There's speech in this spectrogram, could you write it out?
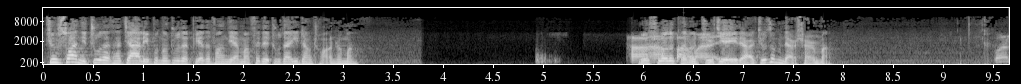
就算你住在他家里，不能住在别的房间吗？非得住在一张床上吗？我说的可能直接一点，就这么点事儿吗？关。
